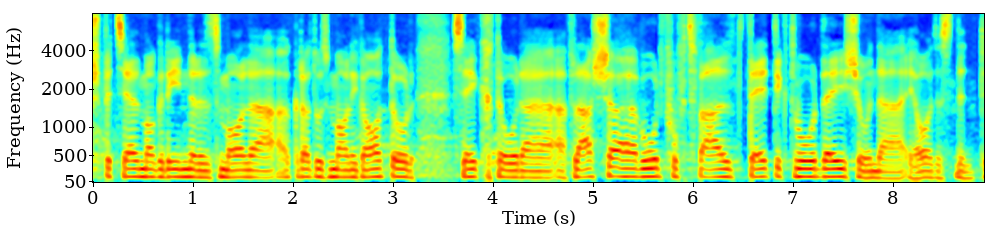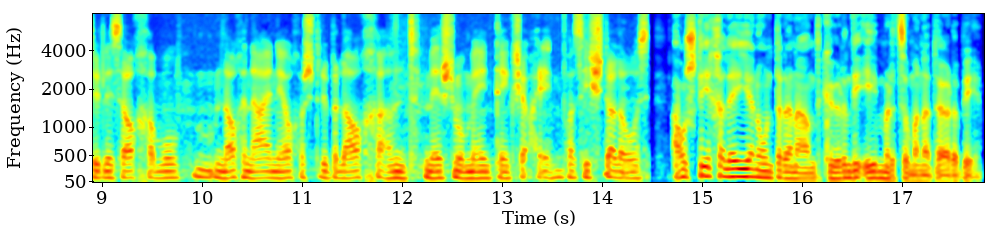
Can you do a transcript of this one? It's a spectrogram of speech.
speziell mag erinnern, dass mal äh, gerade aus dem Alligator-Sektor äh, ein Flaschenwurf auf das Feld tätigt wurde und äh, ja, das sind natürlich Sachen, wo im Nachhinein ja, kannst du darüber lachen und im ersten Moment denkst du, ja, hey, was ist da los? Auch Sticheleien untereinander gehören die immer zu einem Derby.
